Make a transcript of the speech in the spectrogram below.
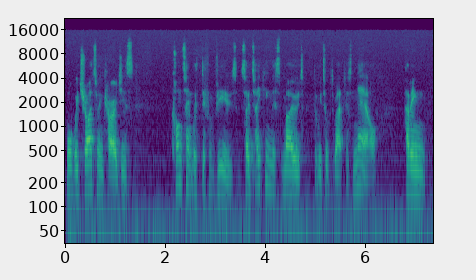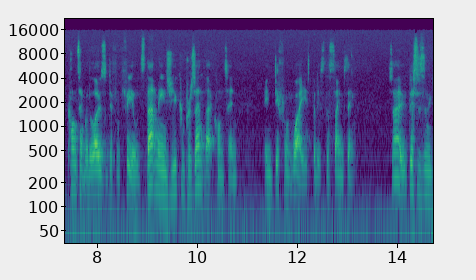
what we try to encourage is content with different views. So taking this mode that we talked about just now, having content with loads of different fields, that means you can present that content in different ways, but it's the same thing. So this is an,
